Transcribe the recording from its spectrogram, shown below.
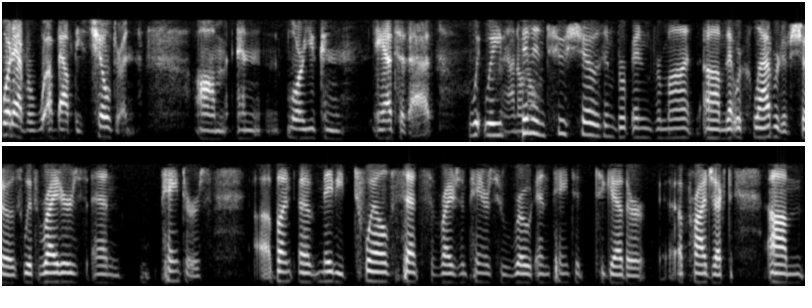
whatever about these children. Um, and Laura, you can add to that. We, we've been know. in two shows in in Vermont um, that were collaborative shows with writers and painters. A bunch, uh, maybe twelve sets of writers and painters who wrote and painted together a project, um,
